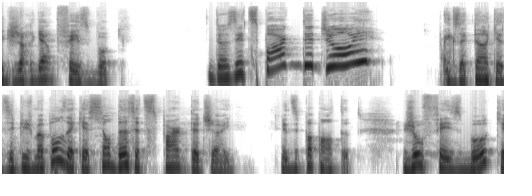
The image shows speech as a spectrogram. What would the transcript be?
puis que je regarde Facebook, Does it spark the joy? exactement qu'elle dit, puis je me pose la question does it spark the joy? A dit pas pantoute. J'ouvre Facebook,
